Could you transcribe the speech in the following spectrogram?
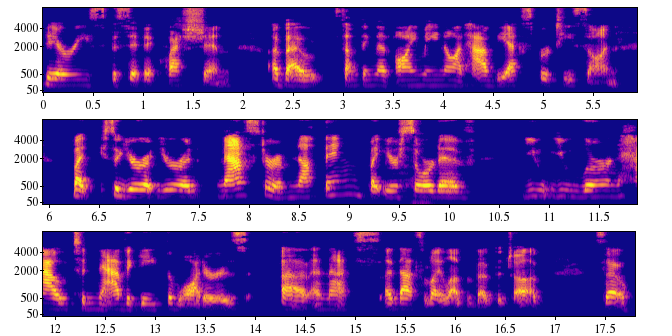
very specific question about something that I may not have the expertise on. But so you're you're a master of nothing, but you're sort of you you learn how to navigate the waters, uh, and that's uh, that's what I love about the job. So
